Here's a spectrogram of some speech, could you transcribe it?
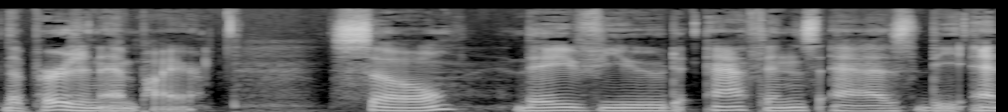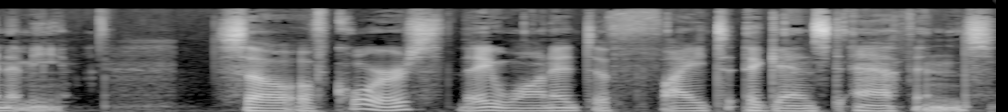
the Persian Empire. So they viewed Athens as the enemy. So, of course, they wanted to fight against Athens.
